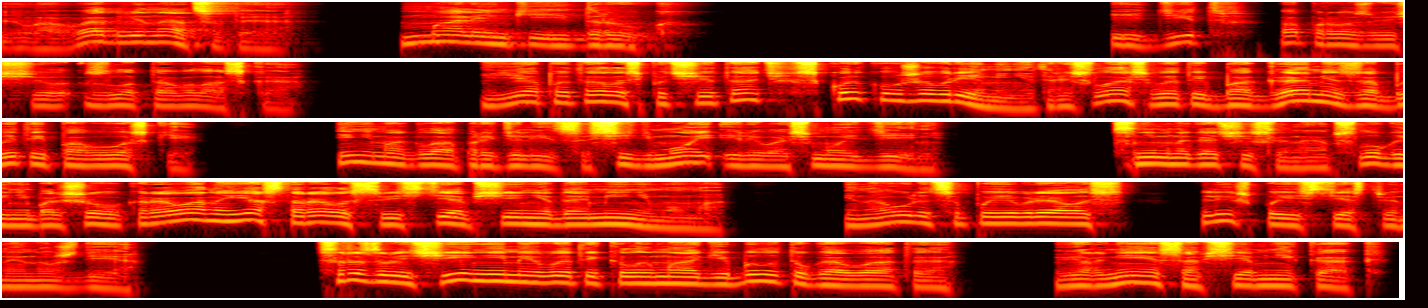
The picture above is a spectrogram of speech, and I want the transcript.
Глава двенадцатая. Маленький друг. Эдит по прозвищу Златовласка. Я пыталась подсчитать, сколько уже времени тряслась в этой богами забытой повозке, и не могла определиться, седьмой или восьмой день. С немногочисленной обслугой небольшого каравана я старалась свести общение до минимума, и на улице появлялась лишь по естественной нужде. С развлечениями в этой колымаге было туговато, вернее, совсем никак.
